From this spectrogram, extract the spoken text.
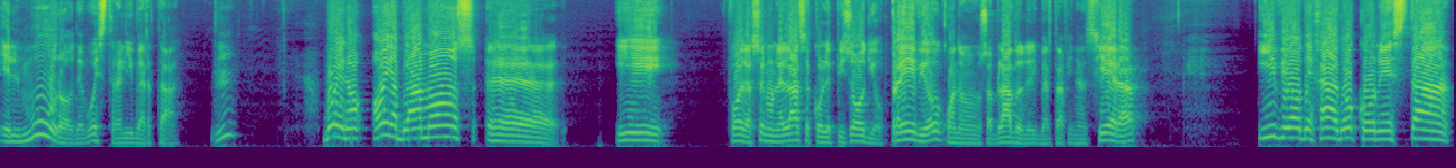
el muro de vuestra libertad. ¿Mm? Bueno, hoy hablamos eh, y puedo hacer un enlace con el episodio previo, cuando hemos hablado de libertad financiera. Y vi he dejado con, esta,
